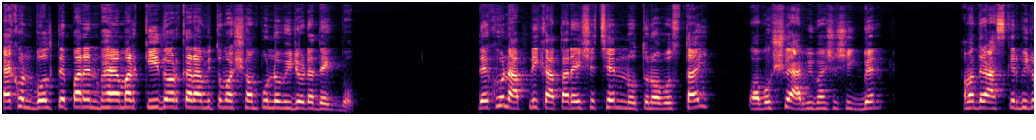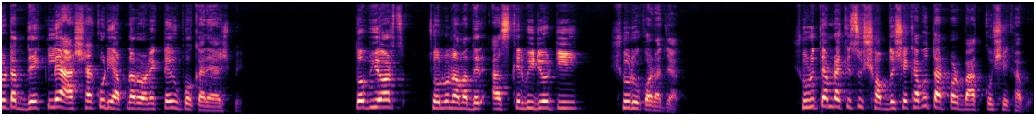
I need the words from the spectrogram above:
এখন বলতে পারেন, ভাই, আমার কি দরকার? আমি তোমার সম্পূর্ণ ভিডিওটা দেখব। দেখুন, আপনি কাতারে এসেছেন, নতুন অবস্থায়। অবশ্যই আরবি ভাষা শিখবেন। আমাদের আজকের ভিডিওটা দেখলে আশা করি আপনার অনেকটাই উপকারে আসবে। তো ভিওর্স চলুন আমাদের আজকের ভিডিওটি শুরু করা যাক। শুরুতে আমরা কিছু শব্দ শেখাবো, তারপর বাক্য শেখাবো।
